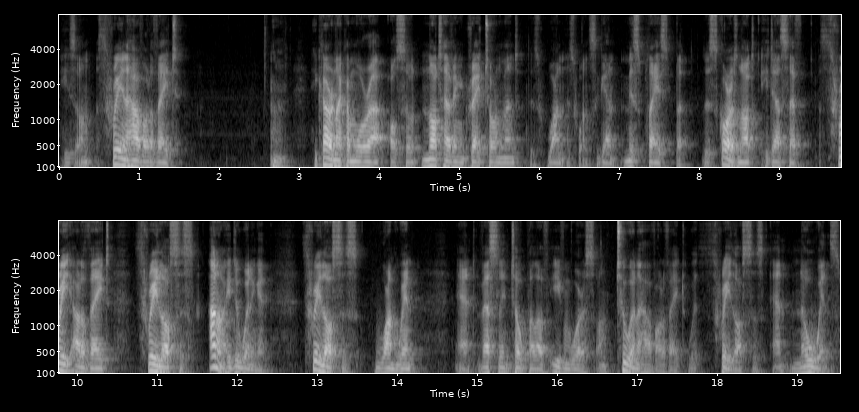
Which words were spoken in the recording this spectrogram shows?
He's on three and a half out of eight. Hikaru Nakamura also not having a great tournament. This one is once again misplaced, but the score is not. He does have three out of eight, three losses. Ah no, he did win again. Three losses, one win. And Veselin Topalov even worse on two and a half out of eight with three losses and no wins.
